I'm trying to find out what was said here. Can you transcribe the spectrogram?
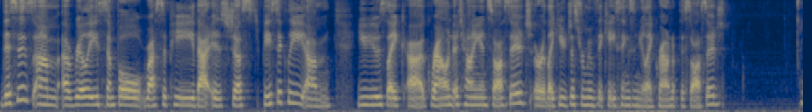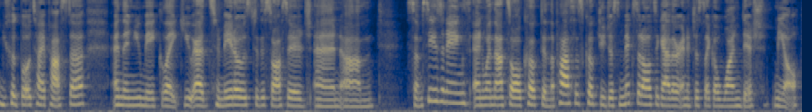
This is um, a really simple recipe that is just basically um, you use like uh, ground Italian sausage, or like you just remove the casings and you like ground up the sausage. You cook bow tie pasta and then you make like you add tomatoes to the sausage and um, some seasonings and when that's all cooked and the pasta's cooked you just mix it all together and it's just like a one dish meal.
